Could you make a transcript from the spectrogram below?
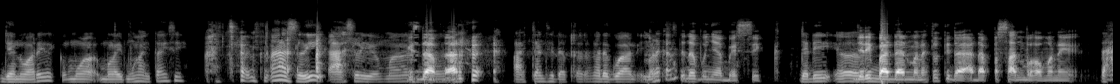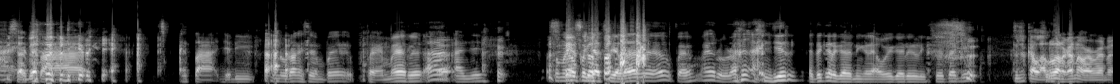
Januari mulai mulai thai sih Acan. asli asli ya mah Geus daftar. acan sih daftar ada gua Mana kan tidak punya basic. jadi eh, Jadi badan mana itu tidak ada pesan bahwa mana nah, bisa eta, bela diri. eta jadi kan orang SMP PMR ah anjing Pemain ya, PMR orang anjir itu gara-gara ningali awe garilis eta ge Terus kalau luar kan apa mana?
